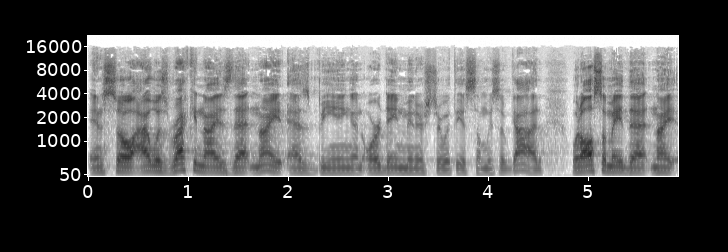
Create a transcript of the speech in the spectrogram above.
And so I was recognized that night as being an ordained minister with the Assemblies of God. What also made that night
